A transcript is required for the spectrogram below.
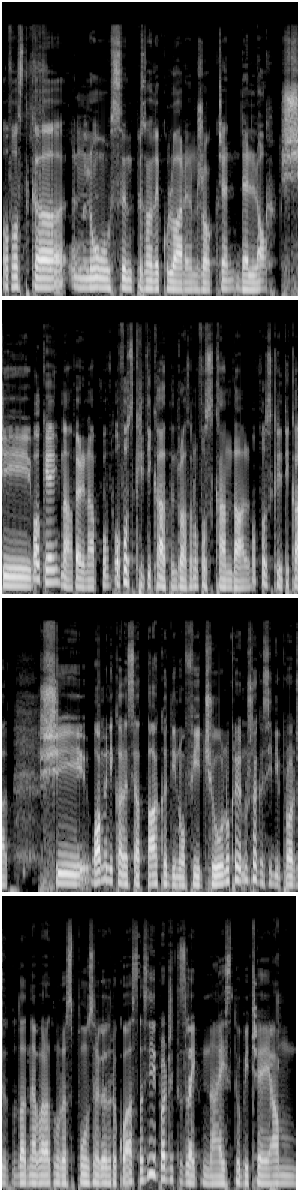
a fost că nu sunt persoane de culoare în joc, gen deloc. Și, ok, na, fair enough, a, a fost criticat pentru asta, nu a fost scandal, a fost criticat. Și oamenii care se atacă din oficiu, nu, cred, nu știu dacă CD Projekt a dat neapărat un răspuns în legătură cu asta, CD Projekt is like nice de obicei, am,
